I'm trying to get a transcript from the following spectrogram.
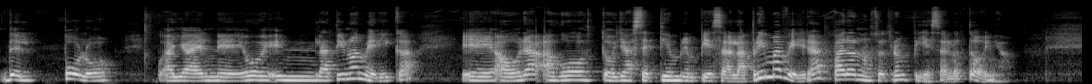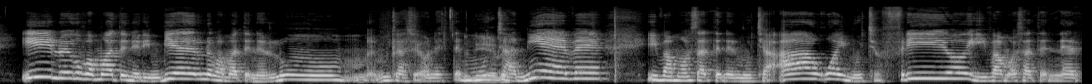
del polo, allá en, eh, en Latinoamérica, eh, ahora agosto, ya septiembre empieza la primavera, para nosotros empieza el otoño. Y luego vamos a tener invierno, vamos a tener luz, este, mucha nieve y vamos a tener mucha agua y mucho frío y vamos a tener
